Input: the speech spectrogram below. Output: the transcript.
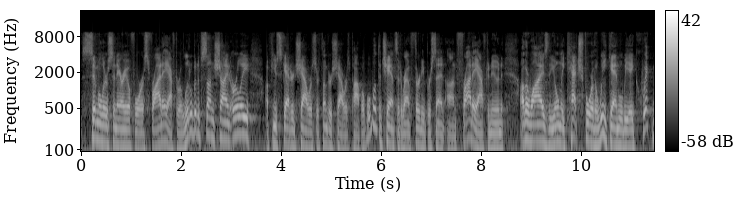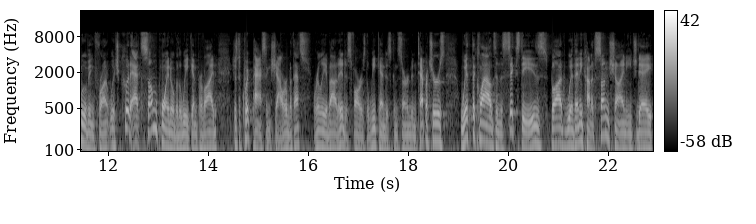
Similar scenario for us Friday. After a little bit of sunshine early, a few scattered showers or thunder showers pop up. We'll put the chance at around 30% on Friday afternoon. Otherwise, the only catch for the weekend will be a quick moving front, which could at some point over the weekend provide just a quick passing shower, but that's really about it as far as the weekend is concerned. And temperatures with the clouds in the 60s, but with any kind of sunshine each day,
